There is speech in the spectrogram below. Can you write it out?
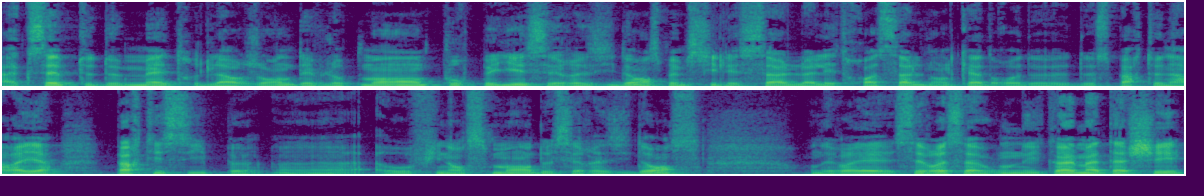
accepte de mettre de l'argent de développement pour payer ces résidences, même si les salles, là, les trois salles dans le cadre de, de ce partenariat participent euh, au financement de ces résidences. On est vrai, c'est vrai, ça, on est quand même attaché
